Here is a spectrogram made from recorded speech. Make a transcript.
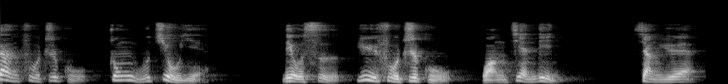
干父之谷，终无咎也。六四，欲父之谷，往见令。象曰：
